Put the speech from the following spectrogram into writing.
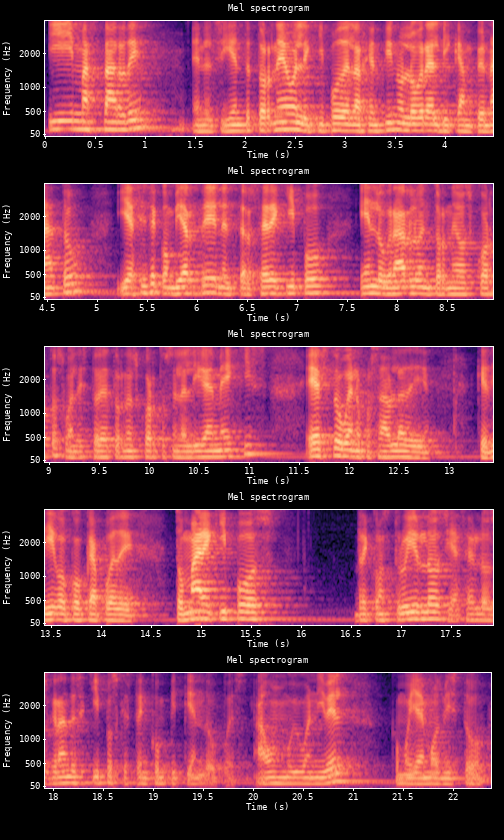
Y más tarde, en el siguiente torneo, el equipo del argentino logra el bicampeonato y así se convierte en el tercer equipo en lograrlo en torneos cortos o en la historia de torneos cortos en la Liga MX. Esto, bueno, pues habla de que Diego Coca puede tomar equipos reconstruirlos y hacer los grandes equipos que estén compitiendo pues a un muy buen nivel como ya hemos visto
